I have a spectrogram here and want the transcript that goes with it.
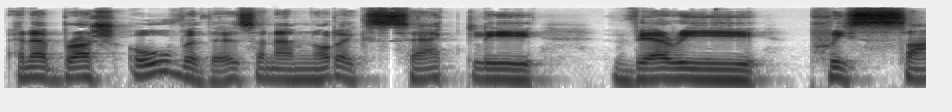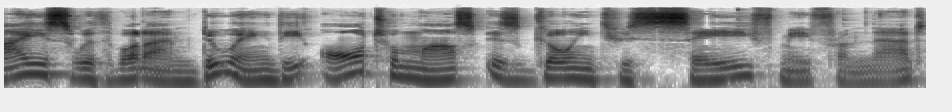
and I brush over this and I'm not exactly very precise with what I'm doing, the auto mask is going to save me from that.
